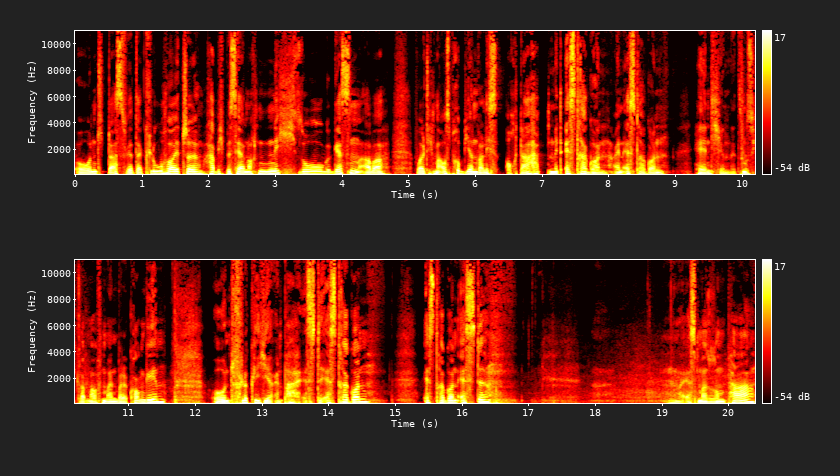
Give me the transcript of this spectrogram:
Und das wird der Clou heute. Habe ich bisher noch nicht so gegessen, aber wollte ich mal ausprobieren, weil ich es auch da habe mit Estragon. Ein Estragon-Hähnchen. Jetzt muss ich gerade mal auf meinen Balkon gehen und pflücke hier ein paar Äste Estragon. Estragon-Äste. Erstmal so ein paar.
